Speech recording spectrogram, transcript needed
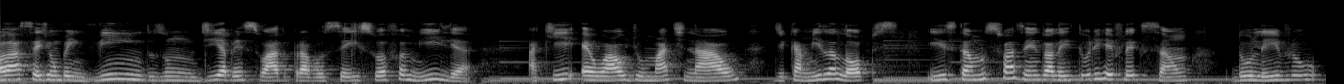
Olá, sejam bem-vindos. Um dia abençoado para você e sua família. Aqui é o áudio matinal de Camila Lopes e estamos fazendo a leitura e reflexão do livro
